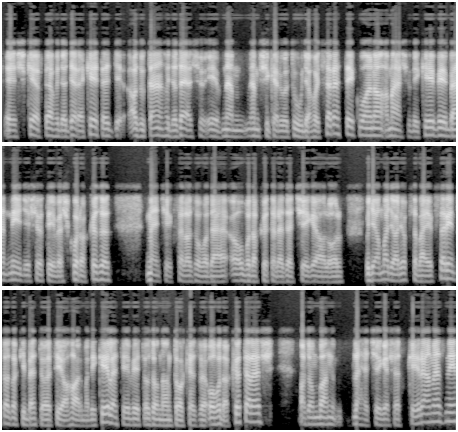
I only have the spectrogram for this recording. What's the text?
és kérte, hogy a gyerekét egy, azután, hogy az első év nem, nem sikerült úgy, ahogy szerették volna, a második évében, négy és öt éves korok között mentsék fel az óvoda, óvoda kötelezettsége alól. Ugye a magyar jogszabályok szerint az, aki betölti a harmadik életévét, azonnantól kezdve óvoda köteles, azonban lehetséges ezt kérelmezni,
